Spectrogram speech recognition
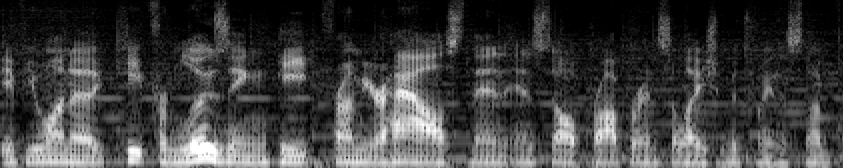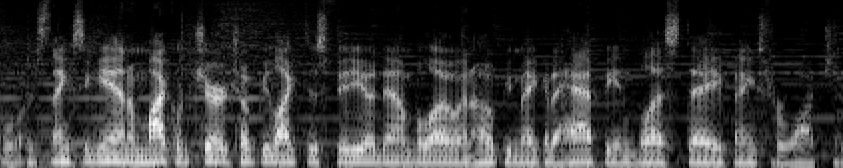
if you want to keep from losing heat from your house, then install proper insulation between the subfloors. Thanks again. I'm Michael Church. Hope you liked this video down below, and I hope you make it a happy and blessed day. Thanks for watching.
